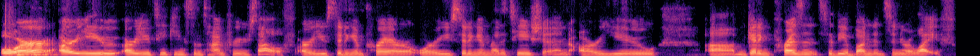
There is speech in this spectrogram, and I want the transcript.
or mm-hmm. are you are you taking some time for yourself? Are you sitting in prayer or are you sitting in meditation? Are you um, getting present to the abundance in your life.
